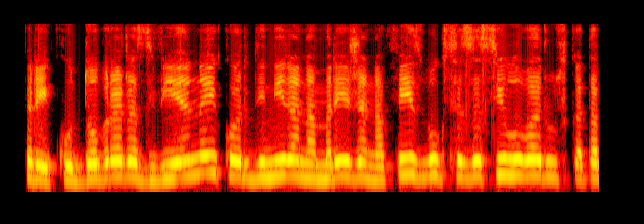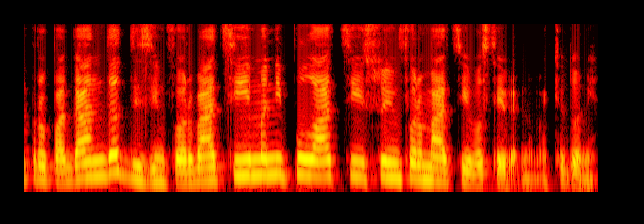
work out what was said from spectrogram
Преку добро развиена и координирана мрежа на Facebook се засилува руската пропаганда, дезинформации и манипулации со информации во Северна Македонија.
